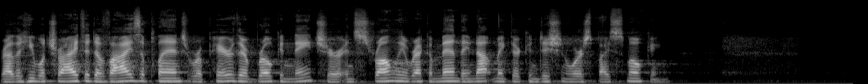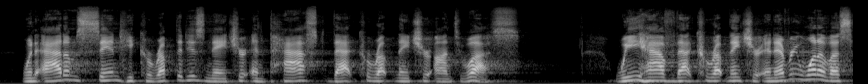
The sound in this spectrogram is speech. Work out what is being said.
Rather, he will try to devise a plan to repair their broken nature and strongly recommend they not make their condition worse by smoking. When Adam sinned, he corrupted his nature and passed that corrupt nature onto us. We have that corrupt nature, and every one of us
